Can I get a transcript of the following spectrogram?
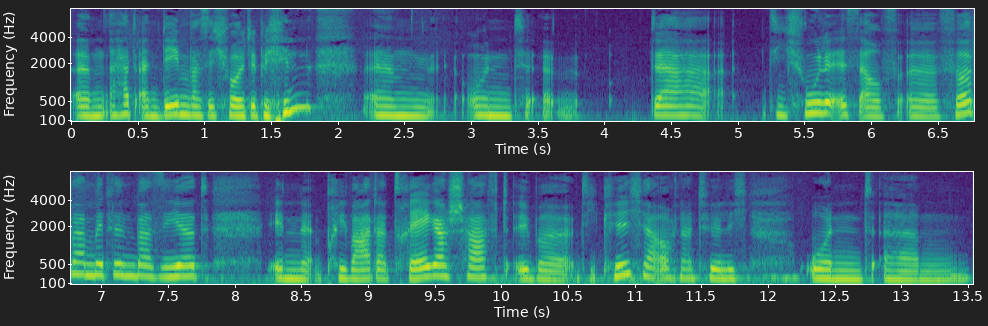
ähm, hat an dem, was ich heute bin. Ähm, und äh, da die Schule ist auf äh, Fördermitteln basiert, in privater Trägerschaft, über die Kirche auch natürlich. Und ähm,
